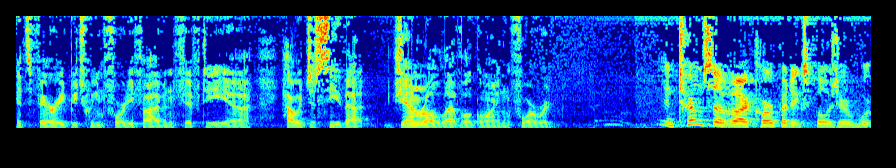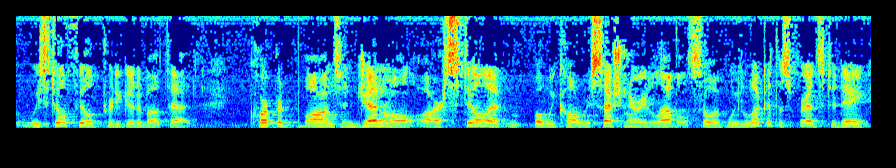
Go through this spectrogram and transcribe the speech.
It's varied between 45 and 50. Uh, how would you see that general level going forward? In terms of our corporate exposure, we still feel pretty good about that corporate bonds in general are still at what we call recessionary levels. So if we look at the spreads today,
